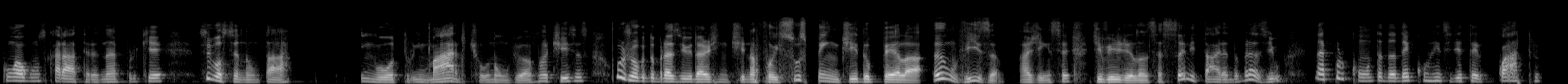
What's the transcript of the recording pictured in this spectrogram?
com alguns caráteres, né? Porque se você não tá em outro, em Marte, ou não viu as notícias, o jogo do Brasil e da Argentina foi suspendido pela Anvisa, Agência de Vigilância Sanitária do Brasil, né, por conta da decorrência de ter quatro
